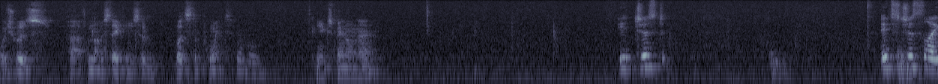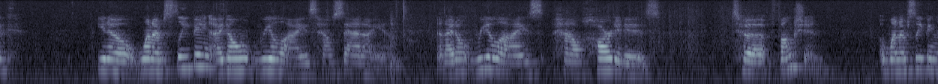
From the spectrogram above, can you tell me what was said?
which was, uh, if I'm not mistaken, you said, what's the point? Mhm. Can you expand on that? it just it's just like you know when i'm sleeping i don't realize how sad i am and i don't realize how hard it is to function when i'm sleeping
